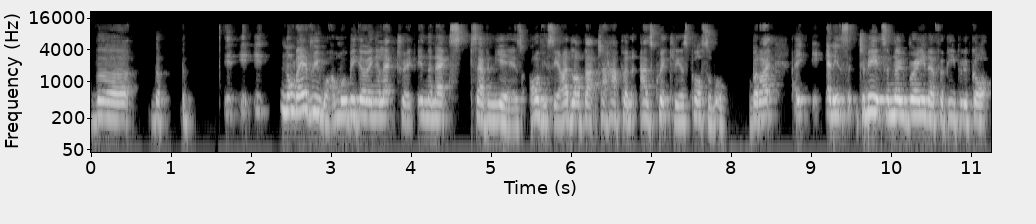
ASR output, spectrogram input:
the the, the it, it, not everyone will be going electric in the next seven years obviously i'd love that to happen as quickly as possible but I, I, and it's to me it's a no-brainer for people who've got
